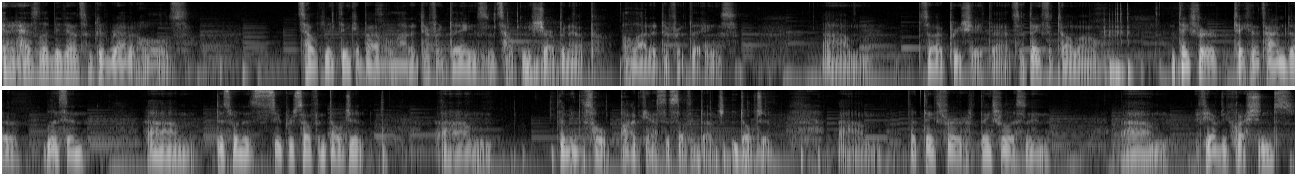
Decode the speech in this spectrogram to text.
and it has led me down some good rabbit holes. It's helped me think about a lot of different things, and it's helped me sharpen up a lot of different things. Um, so I appreciate that. So thanks to Otomo. And thanks for taking the time to listen. Um, this one is super self indulgent. Um, I mean, this whole podcast is self indulgent. Um, but thanks for thanks for listening. Um, if you have any questions,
